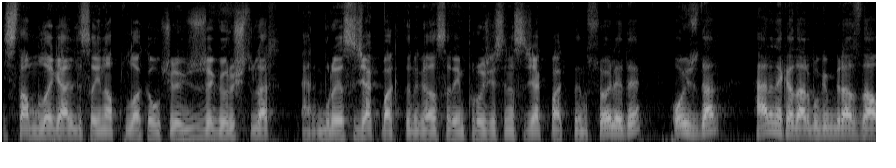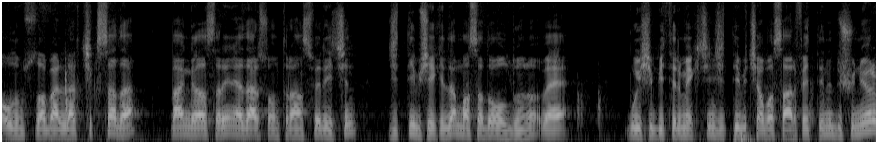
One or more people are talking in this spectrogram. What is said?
İstanbul'a geldi. Sayın Abdullah Kavukçu ile yüz yüze görüştüler. Yani buraya sıcak baktığını, Galatasaray'ın projesine sıcak baktığını söyledi. O yüzden her ne kadar bugün biraz daha olumsuz haberler çıksa da ben Galatasaray'ın Ederson transferi için ciddi bir şekilde masada olduğunu ve bu işi bitirmek için ciddi bir çaba sarf ettiğini düşünüyorum.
